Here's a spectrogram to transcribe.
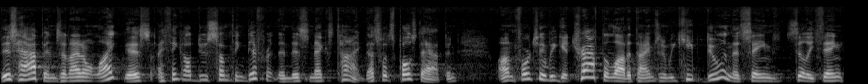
this happens, and I don't like this, I think I'll do something different than this next time. That's what's supposed to happen. Unfortunately, we get trapped a lot of times, and we keep doing the same silly thing,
